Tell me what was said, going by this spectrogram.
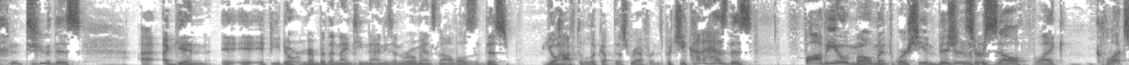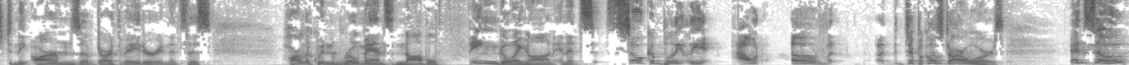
into this. Uh, again, if you don't remember the 1990s and romance novels, this you'll have to look up this reference. But she kind of has this Fabio moment where she envisions herself like clutched in the arms of Darth Vader, and it's this Harlequin romance novel thing going on, and it's so completely out of uh, the typical Star Wars. And so,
